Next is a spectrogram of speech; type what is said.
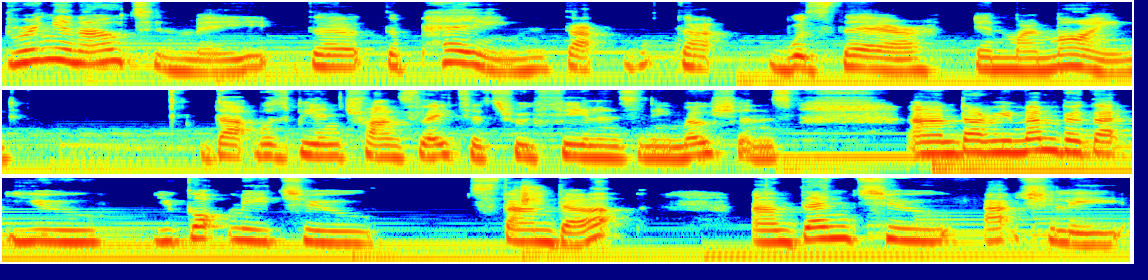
bringing out in me the the pain that that was there in my mind that was being translated through feelings and emotions. And i remember that you you got me to stand up and then to actually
